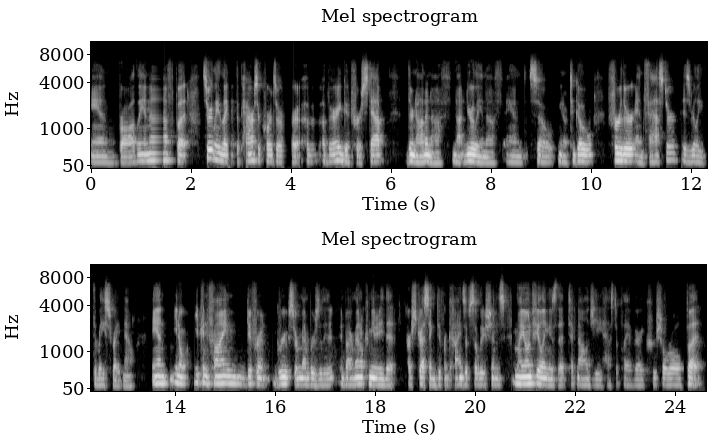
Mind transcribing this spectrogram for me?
and broadly enough. But certainly, like the Paris Accords are a, a, very good first step. They're not enough, not nearly enough. And so, you know, to go further and faster is really the race right now. And, you know, you can find different groups or members of the environmental community that are stressing different kinds of solutions. My own feeling is that technology has to play a very crucial role. But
